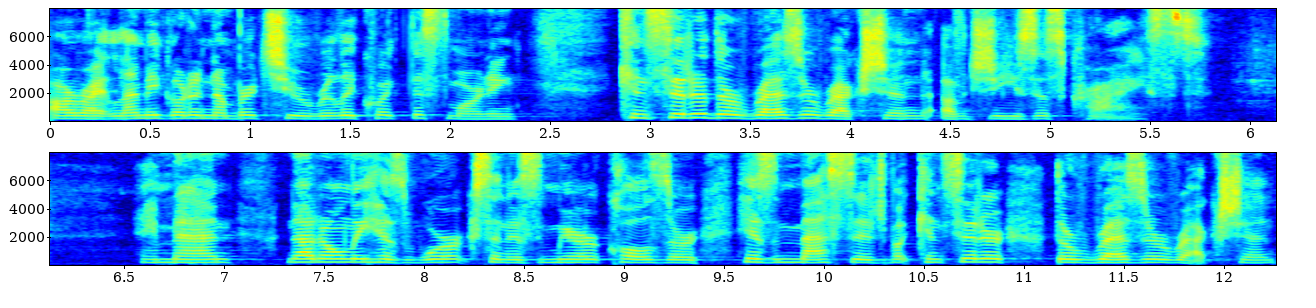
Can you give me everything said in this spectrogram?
All right, let me go to number two really quick this morning. Consider the resurrection of Jesus Christ. Amen. Not only his works and his miracles or his message, but consider the resurrection.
